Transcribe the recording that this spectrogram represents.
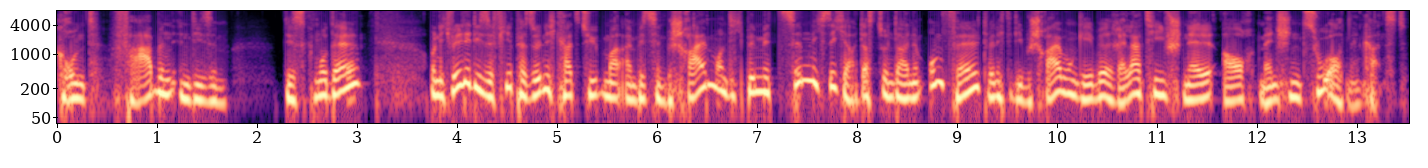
Grundfarben in diesem Disk-Modell. Und ich will dir diese vier Persönlichkeitstypen mal ein bisschen beschreiben und ich bin mir ziemlich sicher, dass du in deinem Umfeld, wenn ich dir die Beschreibung gebe, relativ schnell auch Menschen zuordnen kannst.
